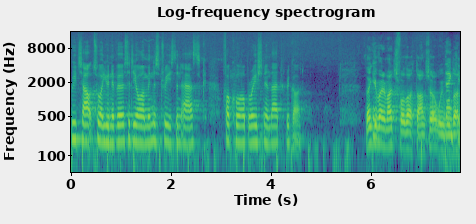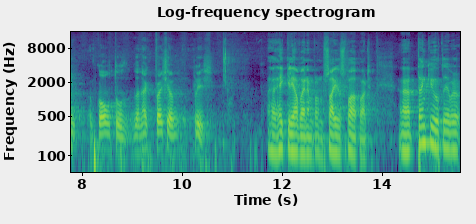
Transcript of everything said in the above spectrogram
reach out to our university or our ministries and ask for cooperation in that regard. Thank you very much for that answer. We Thank will then you. Go to the next question, please. Uh, Heikki Lihavainen from Science Svalbard. Uh, thank you. They were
